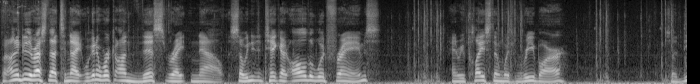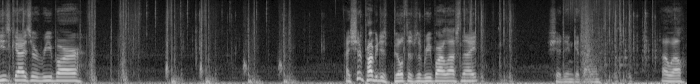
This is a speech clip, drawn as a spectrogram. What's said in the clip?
But I'm going to do the rest of that tonight. We're going to work on this right now. So we need to take out all the wood frames and replace them with rebar. So these guys are rebar. I should have probably just built this with rebar last night. Shit, didn't get that one. Oh well.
